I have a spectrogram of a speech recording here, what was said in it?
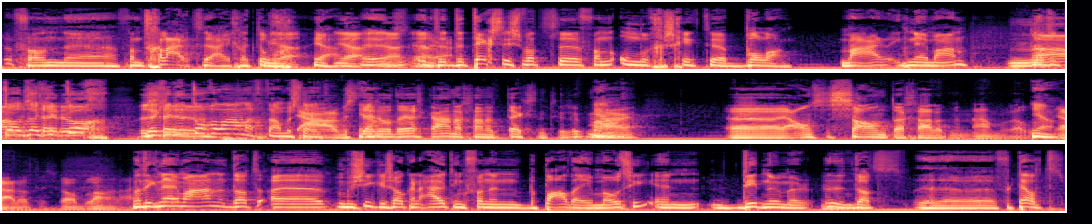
van, uh, van het geluid eigenlijk, toch? Ja, ja, ja, uh, ja, de, de, de, tekst is wat van ondergeschikt belang. Maar ik neem aan nou, dat, het, dat, je, toch, dat je er toch wel aandacht aan besteedt. Ja, we besteden wel degelijk aandacht aan de tekst natuurlijk. Maar ja, onze sound, daar gaat het met name wel ja. ja. dat is wel belangrijk. Want ik neem aan dat uh, muziek is ook een uiting van een bepaalde emotie. En dit nummer, dat uh, vertelt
